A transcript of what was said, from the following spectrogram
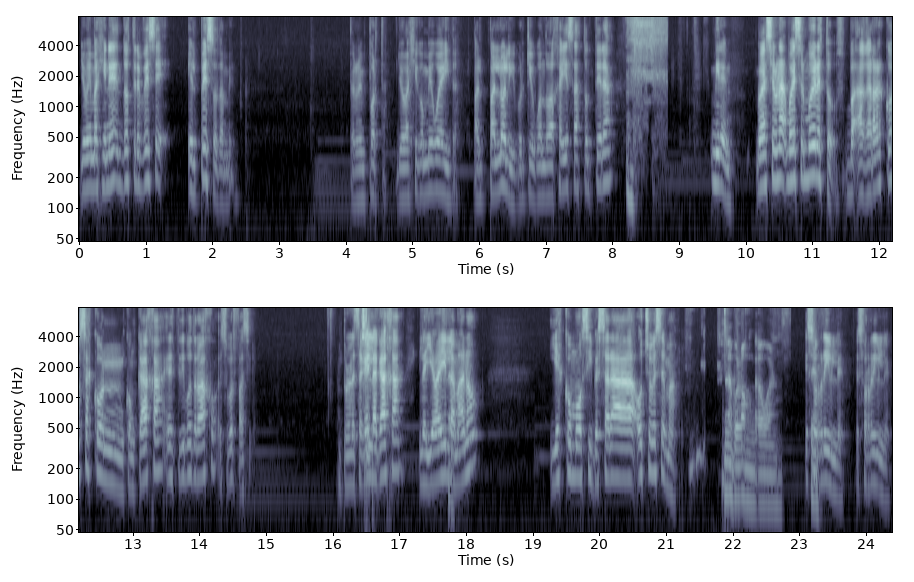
Yo me imaginé dos, tres veces el peso también. Pero no importa, yo bajé con mi weadita, para el loli, porque cuando bajáis esas tonteras... Miren, voy a ser, una, voy a ser muy honesto. Agarrar cosas con, con caja en este tipo de trabajo es súper fácil. Pero le sacáis Sí. la caja y la lleváis en la mano y es como si pesara ocho veces más. Una poronga, weón. Es Sí. horrible, es horrible.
